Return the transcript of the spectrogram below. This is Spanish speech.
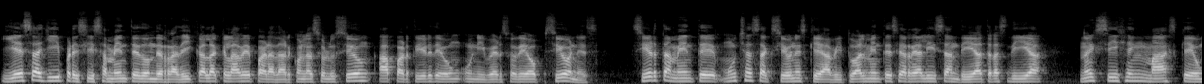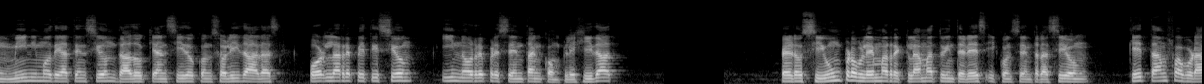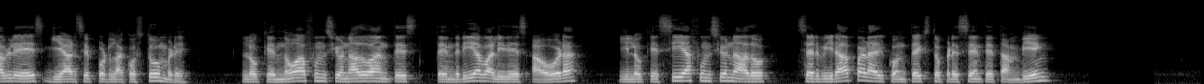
Y es allí precisamente donde radica la clave para dar con la solución a partir de un universo de opciones. Ciertamente, muchas acciones que habitualmente se realizan día tras día no exigen más que un mínimo de atención dado que han sido consolidadas por la repetición y no representan complejidad. Pero si un problema reclama tu interés y concentración, ¿qué tan favorable es guiarse por la costumbre? Lo que no ha funcionado antes tendría validez ahora y lo que sí ha funcionado servirá para el contexto presente también.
